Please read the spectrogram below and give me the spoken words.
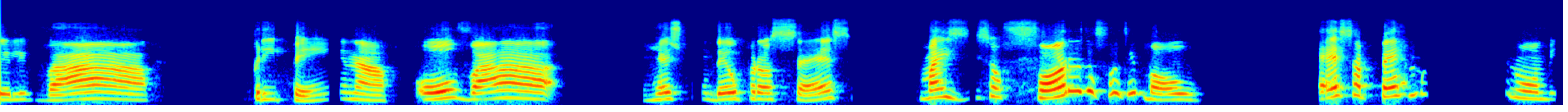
ele vai cumprir pena ou vai responder o processo, mas isso é fora do futebol. Essa permanência no ambiente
